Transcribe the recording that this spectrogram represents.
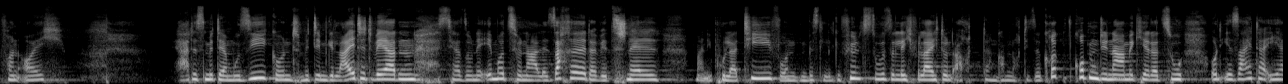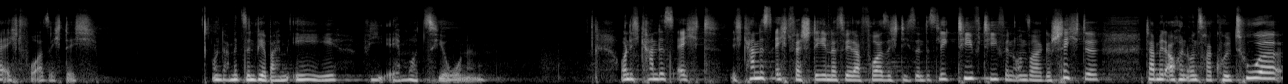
von euch, ja, das mit der Musik und mit dem geleitet werden ist ja so eine emotionale Sache. Da wird es schnell manipulativ und ein bisschen gefühlsduselig vielleicht. Und auch dann kommt noch diese Gru Gruppendynamik hier dazu. Und ihr seid da eher echt vorsichtig. Und damit sind wir beim E wie Emotionen. Und ich kann das echt, ich kann das echt verstehen, dass wir da vorsichtig sind. Es liegt tief, tief in unserer Geschichte, damit auch in unserer Kultur.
